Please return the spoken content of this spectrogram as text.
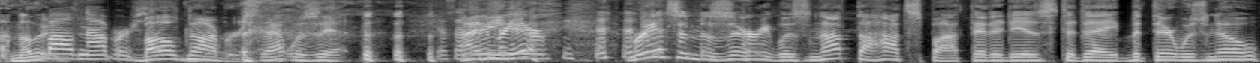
Another bald knobbers. Bald knobbers. That was it. yes, I, I mean, it, Branson, Missouri was not the hot spot that it is today, but there was no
